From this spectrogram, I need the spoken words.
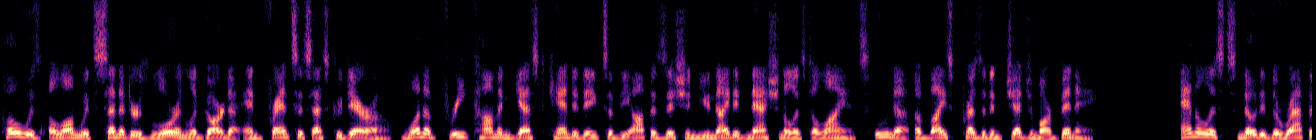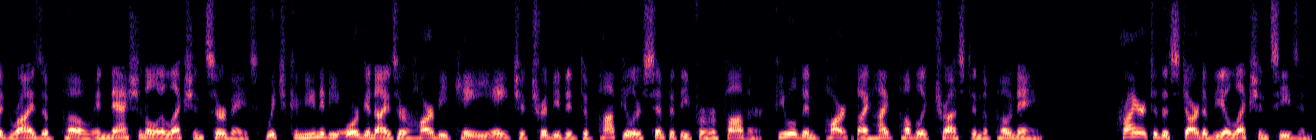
Poe was, along with Senators Loren Legarda and Francis Escudero, one of three common guest candidates of the opposition United Nationalist Alliance UNA of Vice President Jejomar Binay. Analysts noted the rapid rise of Poe in national election surveys, which community organizer Harvey Keh attributed to popular sympathy for her father, fueled in part by high public trust in the Poe name. Prior to the start of the election season,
